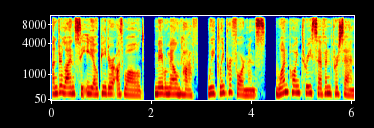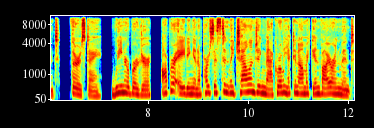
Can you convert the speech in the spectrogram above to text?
underlines CEO Peter Oswald. Mayr-Melnhof, weekly performance, 1.37%. Thursday, Wienerberger, operating in a persistently challenging macroeconomic environment,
